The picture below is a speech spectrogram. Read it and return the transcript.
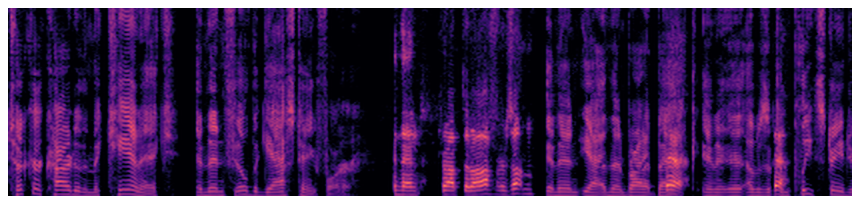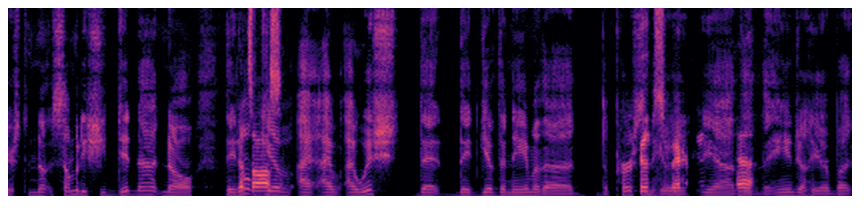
took her car to the mechanic and then filled the gas tank for her And then dropped it off or something. and then yeah and then brought it back. Yeah. and it, it was a Yeah. complete stranger to know somebody she did not know they don't awesome. give I, I i wish that they'd give the name of the the person Good here yeah, Yeah. The, the angel here but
